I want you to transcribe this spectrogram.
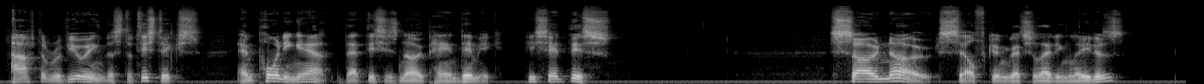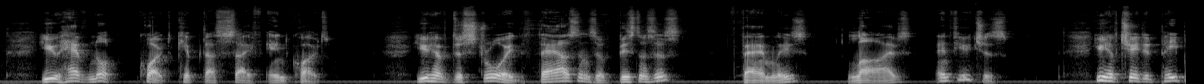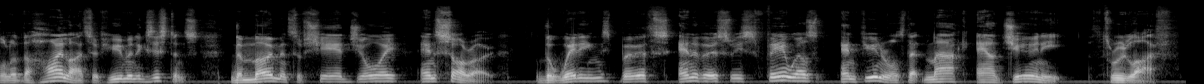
After reviewing the statistics and pointing out that this is no pandemic, he said this. So, no, self congratulating leaders, you have not, quote, kept us safe, end quote. You have destroyed thousands of businesses, families, lives, and futures. You have cheated people of the highlights of human existence, the moments of shared joy and sorrow, the weddings, births, anniversaries, farewells, and funerals that mark our journey through life.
